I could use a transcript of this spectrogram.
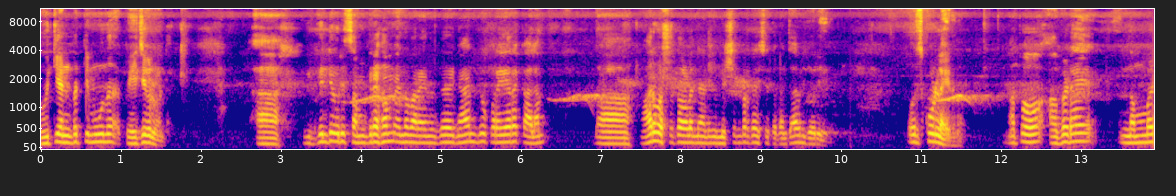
നൂറ്റി എൺപത്തി മൂന്ന് പേജുകളുണ്ട് ഇതിന്റെ ഒരു സംഗ്രഹം എന്ന് പറയുന്നത് ഞാനൊരു കുറേയേറെ കാലം ആറ് വർഷത്തോളം ഞാനൊരു മിഷൻ പ്രദേശത്ത് പഞ്ചാബിൽ ജോലി ചെയ്തു. ഒരു സ്കൂളിലായിരുന്നു. അപ്പോൾ അവിടെ നമ്മൾ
